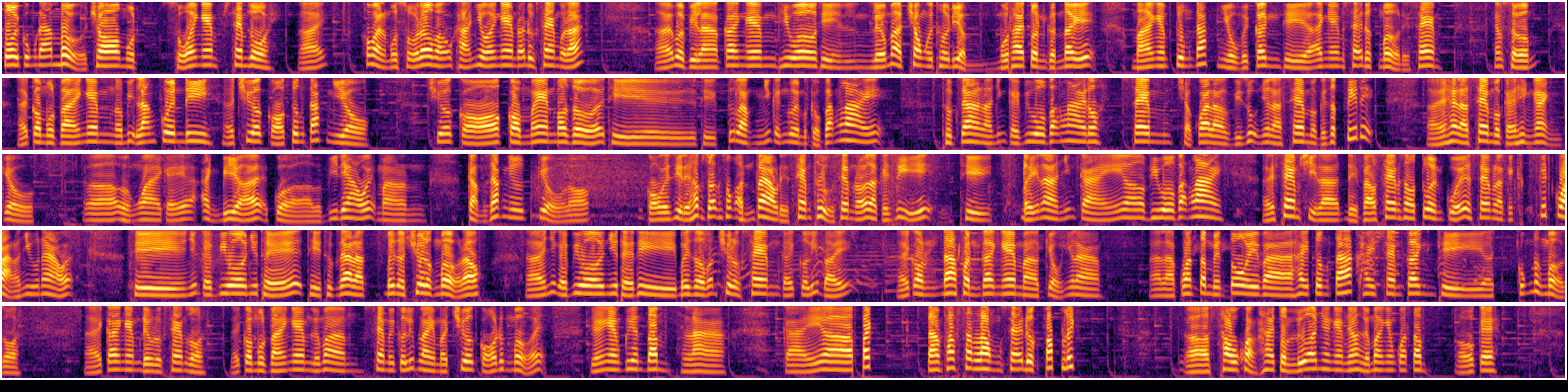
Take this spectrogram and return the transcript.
tôi cũng đã mở cho một số anh em xem rồi Đấy, không phải là một số đâu mà cũng khá nhiều anh em đã được xem rồi đấy Đấy bởi vì là các anh em viewer thì nếu mà trong cái thời điểm một hai tuần gần đây ấy mà anh em tương tác nhiều với kênh thì anh em sẽ được mở để xem xem sớm. Đấy còn một vài anh em nó bị lãng quên đi, đấy, chưa có tương tác nhiều, chưa có comment bao giờ ấy thì thì tức là những cái người mà kiểu vãng lai like ấy thực ra là những cái viewer vãng lai thôi, xem chẳng qua là ví dụ như là xem một cái giật tít ấy. Đấy hay là xem một cái hình ảnh kiểu uh, ở ngoài cái ảnh bìa ấy của video ấy mà cảm giác như kiểu nó có cái gì đấy hấp dẫn xong ấn vào để xem thử xem nó là cái gì ấy thì đấy là những cái uh, viewer vãng lai. Đấy xem chỉ là để vào xem sau tuần cuối để xem là cái kết quả nó như thế nào ấy. Thì những cái viewer như thế thì thực ra là bây giờ chưa được mở đâu đấy những cái viewer như thế thì bây giờ vẫn chưa được xem cái clip đấy. Đấy còn đa phần các anh em mà kiểu như là là, là quan tâm đến tôi và hay tương tác hay xem kênh thì ờ, cũng được mở rồi. Đấy các anh em đều được xem rồi. Đấy còn một vài anh em nếu mà xem cái clip này mà chưa có được mở ấy Thì anh em cứ yên tâm là cái uh, pack Tam Pháp Sát Long sẽ được public uh, sau khoảng 2 tuần nữa nha anh em nhé Nếu mà anh em quan tâm. Rồi, Ok.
